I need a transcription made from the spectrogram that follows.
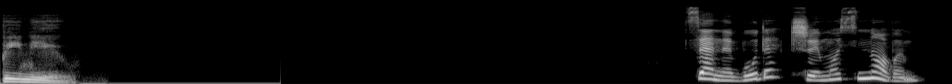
be new. Це не буде чимось новим.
